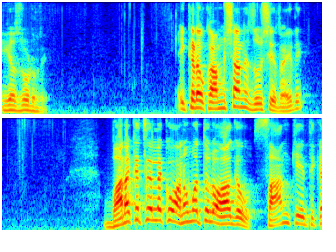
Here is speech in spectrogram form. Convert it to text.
ఇక చూడుర్రి. ఇక్కడ ఒక అంశాన్ని చూసిర్రా ఇది? బనకచెల్లకు అనుమతులు ఆగవు. సాంకేతిక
